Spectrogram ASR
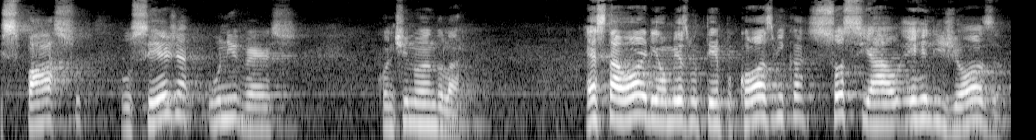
espaço, ou seja, universo. Continuando lá. Esta ordem, ao mesmo tempo cósmica, social e religiosa,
